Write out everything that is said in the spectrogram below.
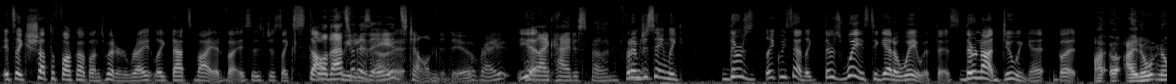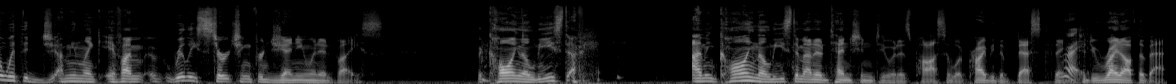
it's like shut the fuck up on Twitter, right? Like that's my advice is just like stop. well, that's what his aides it. tell him to do, right? Yeah. They, like hide his phone. But I'm just saying, like, there's like we said, like there's ways to get away with this. They're not doing it, but I uh, I don't know what the I mean like if I'm really searching for genuine advice, calling the least I mean, I mean calling the least amount of attention to it as possible would probably be the best thing Right. to do right off the bat.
